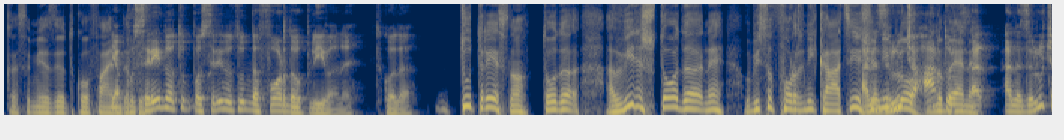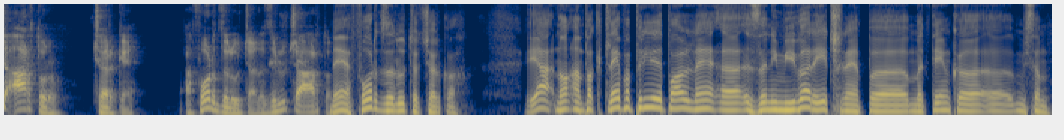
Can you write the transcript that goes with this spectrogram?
ki se mi je zdel tako fajn. ja, posredno, tu, posredno tudi na Forda vpliva. Ne? Tudi resno. To, da, a vidiš to, da ne, v bistvu fornikacije še ne ni bilo Artur, nobene. a, a ne zaluča Artur črke, a Ford zaluča, ne zaluča Artur. Ne, Ford zaluča črko. Ja, no, ampak tle pa pride pol, ne, uh, zanimiva reč, medtem ko uh, mislim.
